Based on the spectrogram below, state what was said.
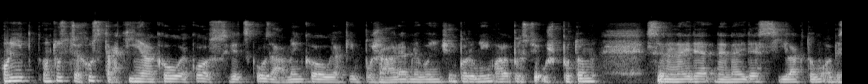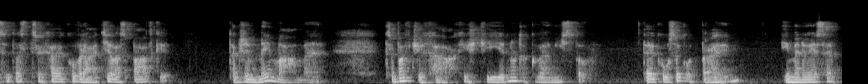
On, jí, on tu střechu ztratí nějakou jako světskou zámenkou, nějakým požárem nebo něčím podobným, ale prostě už potom se nenajde, nenajde síla k tomu, aby se ta střecha jako vrátila zpátky. Takže my máme třeba v Čechách ještě jedno takové místo. To je kousek od Prahy, jmenuje se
